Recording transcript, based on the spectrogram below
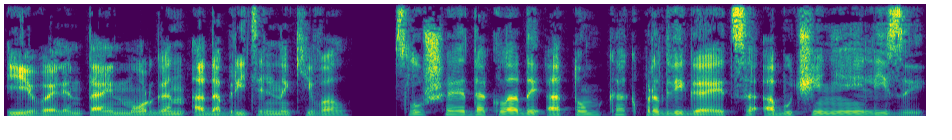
И Валентайн Морган одобрительно кивал, слушая доклады о том, как продвигается обучение Лизы.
